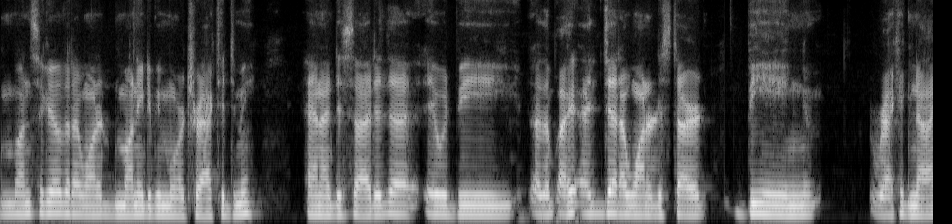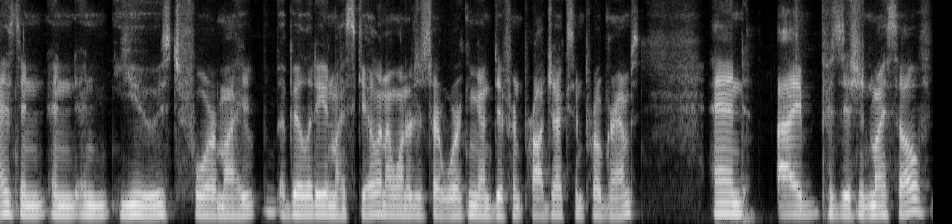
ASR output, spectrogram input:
months ago that i wanted money to be more attracted to me and i decided that it would be uh, I, I, that i wanted to start being recognized and, and and used for my ability and my skill and i wanted to start working on different projects and programs. And I positioned myself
